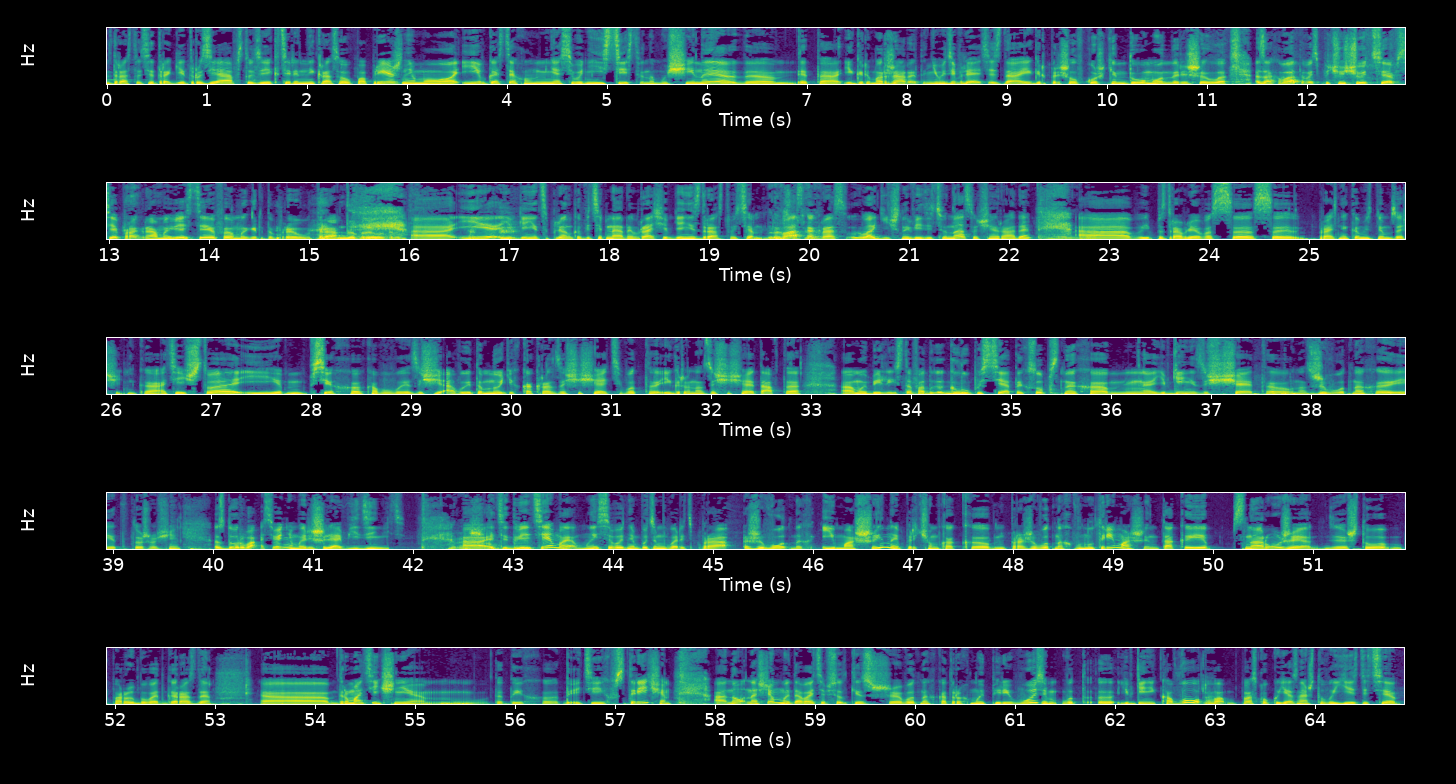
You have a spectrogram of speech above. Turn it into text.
Здравствуйте, дорогие друзья. В студии Екатерина Некрасова по-прежнему. И в гостях у меня сегодня, естественно, мужчины. Это Игорь Маржар. Это не удивляйтесь, да. Игорь пришел в Кошкин дом. Он решил захватывать по чуть-чуть все программы Вести ФМ. Игорь, доброе утро. Доброе утро. А, и Евгений Цыпленков, ветеринарный врач. Евгений, здравствуйте. здравствуйте вас как раз логично видеть у нас. Очень рады. Да. А, поздравляю вас с праздником, с Днем защитника Отечества и всех, кого вы защищаете. А вы это много многих как раз защищаете. Вот Игорь у нас защищает автомобилистов от глупости, от их собственных. Евгений защищает э, у нас животных, и это тоже очень здорово. А сегодня мы решили объединить Хорошо. эти две темы. Мы сегодня будем говорить про животных и машины, причем как э, про животных внутри машин, так и снаружи, что порой бывает гораздо э, драматичнее вот это их, эти их встречи. А, но начнем мы давайте все-таки с животных, которых мы перевозим. Вот, э, Евгений, кого, да. поскольку я знаю, что вы ездите,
